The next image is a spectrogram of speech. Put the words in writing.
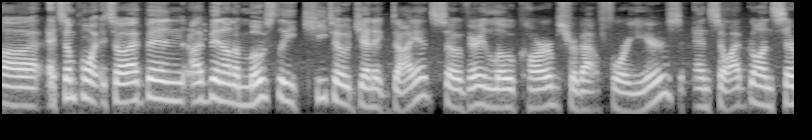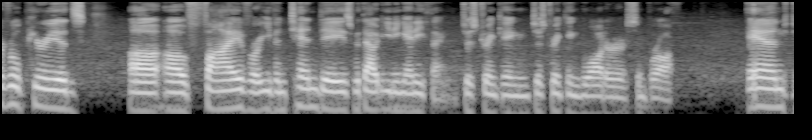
uh, at some point, so I've been I've been on a mostly ketogenic diet, so very low carbs for about four years, and so I've gone several periods uh, of five or even ten days without eating anything, just drinking just drinking water or some broth. And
